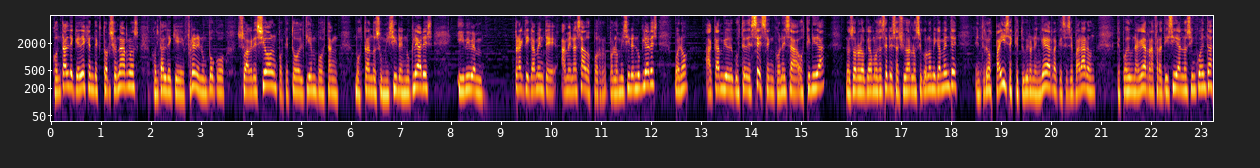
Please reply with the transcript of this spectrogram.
con tal de que dejen de extorsionarnos, con tal de que frenen un poco su agresión, porque todo el tiempo están mostrando sus misiles nucleares y viven prácticamente amenazados por, por los misiles nucleares, bueno, a cambio de que ustedes cesen con esa hostilidad, nosotros lo que vamos a hacer es ayudarlos económicamente entre dos países que estuvieron en guerra, que se separaron después de una guerra fratricida en los 50,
